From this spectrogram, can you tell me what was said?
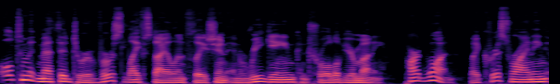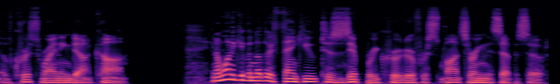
Ultimate Method to Reverse Lifestyle Inflation and Regain Control of Your Money, Part 1 by Chris Reining of chrisreining.com. And I want to give another thank you to ZipRecruiter for sponsoring this episode.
